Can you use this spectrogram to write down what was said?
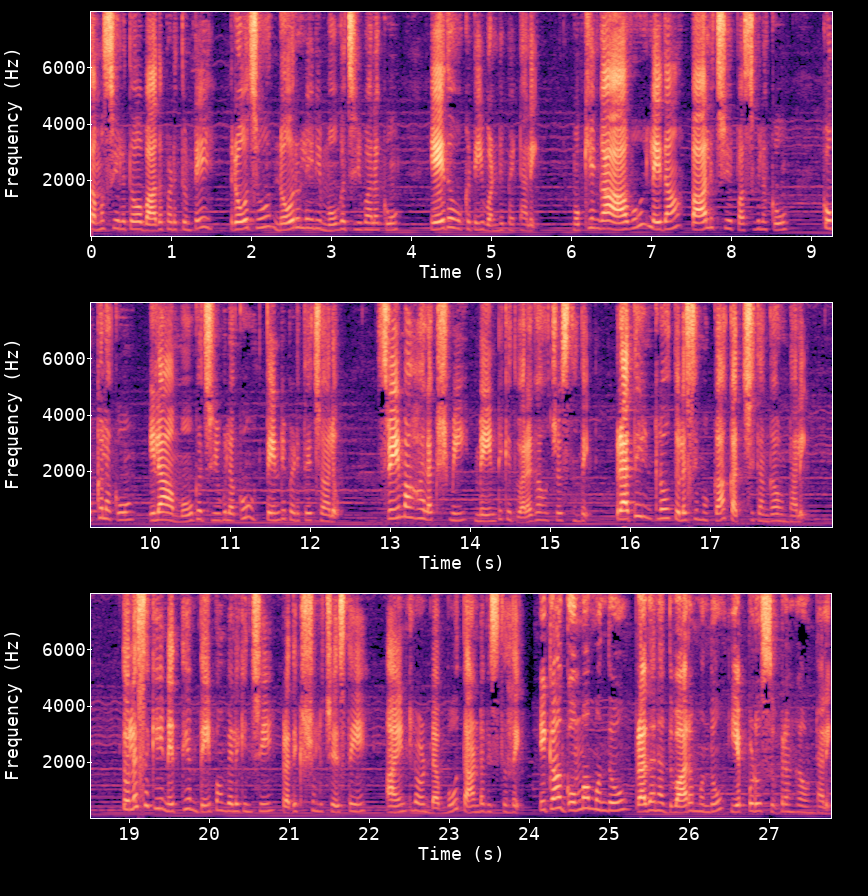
సమస్యలతో బాధపడుతుంటే రోజు నోరు లేని మూగజీవాలకు ఏదో ఒకటి వండి పెట్టాలి. ముఖ్యంగా ఆవు లేదా పాలిచ్చే పశువులకు కుక్కలకు ఇలా మూగ జీవులకు తిండి పెడితే చాలు. శ్రీ మహాలక్ష్మి మీ ఇంటికి త్వరగా వచ్చేస్తుంది. ప్రతి ఇంట్లో తులసి మొక్క ఖచ్చితంగా ఉండాలి. తులసికి నిత్యం దీపం వెలిగించి ప్రదక్షిణలు చేస్తే ఆ ఇంట్లో డబ్బు తాండవిస్తుంది. ఇక గుమ్మం ముందు ప్రధాన ద్వారం ముందు ఎప్పుడూ శుభ్రంగా ఉండాలి.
